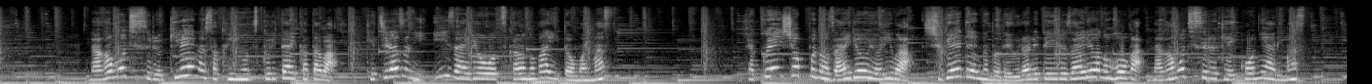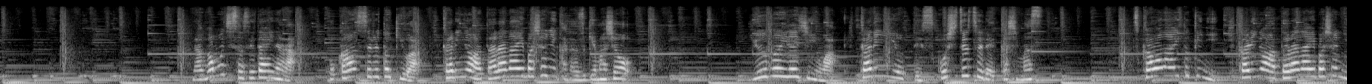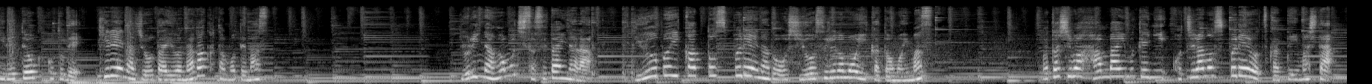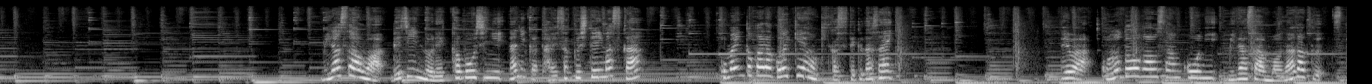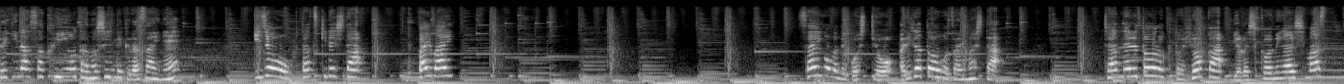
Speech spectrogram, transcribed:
長持ちする綺麗な作品を作りたい方はケチらずにいい材料を使うのがいいと思います。100円ショップの材料よりは手芸店などで売られている材料の方が長持ちする傾向にあります。長持ちさせたいなら保管するときは光の当たらない場所に片付けましょう。UV レジンは光によって少しずつ劣化します。使わない時に光の当たらない場所に入れておくことで綺麗な状態を長く保てます。より長持ちさせたいなら UV カットスプレーなどを使用するのもいいかと思います。私は販売向けにこちらのスプレーを使っていました。皆さんはレジンの劣化防止に何か対策していますか？コメントからご意見を聞かせてください。ではこの動画を参考に皆さんも長く素敵な作品を楽しんでくださいね。以上ふたつきでした。バイバイ。最後までご視聴ありがとうございました。チャンネル登録と評価よろしくお願いします。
